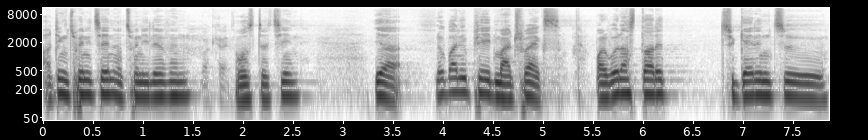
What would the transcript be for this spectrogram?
I think 2010 or 2011. Okay. I was 13. Yeah, nobody played my tracks. But when I started to get into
